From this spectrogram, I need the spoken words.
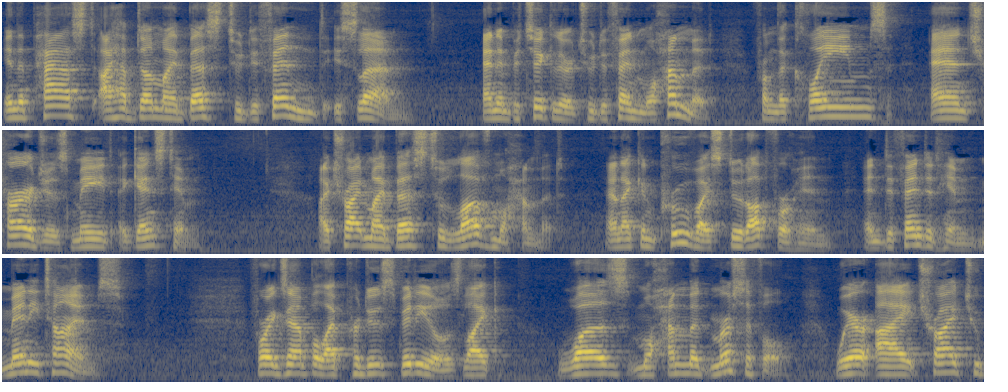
In the past, I have done my best to defend Islam, and in particular to defend Muhammad from the claims and charges made against him. I tried my best to love Muhammad, and I can prove I stood up for him and defended him many times. For example, I produced videos like was Muhammad merciful, where I tried to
